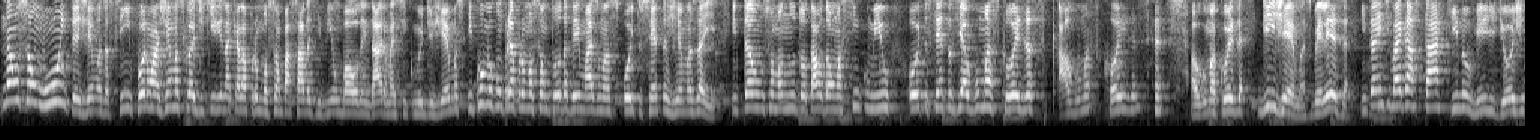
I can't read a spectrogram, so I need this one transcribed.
Não são muitas gemas assim, foram as gemas que eu adquiri naquela promoção passada que vinha um baú lendário mais 5 mil de gemas. E como eu comprei a promoção toda, veio mais umas 800 gemas aí. Então, somando no total, dá umas 5.800 e algumas coisas, algumas coisas, alguma coisa de gemas, beleza? Então a gente vai gastar aqui no vídeo de hoje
